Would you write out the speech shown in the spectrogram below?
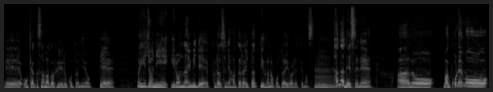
えーお客様が増えることによって、まあ、非常にいろんな意味でプラスに働いたっていうふうなことは言われてます。うんただですね、あのまあ、これも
